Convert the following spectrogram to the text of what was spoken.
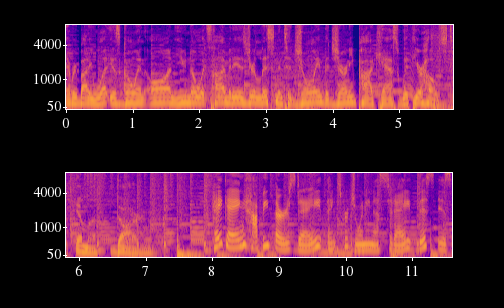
Everybody, what is going on? You know what time it is. You're listening to Join the Journey podcast with your host, Emma Daughter. Hey, gang, happy Thursday. Thanks for joining us today. This is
